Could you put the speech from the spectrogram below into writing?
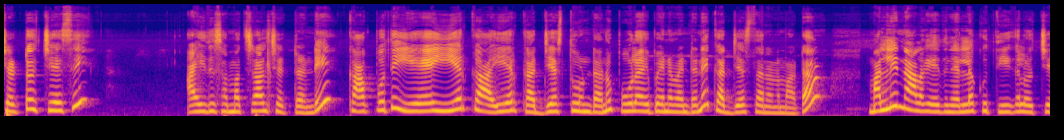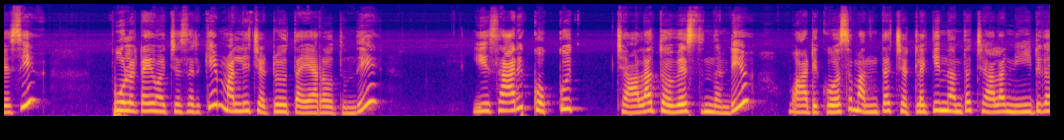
చెట్టు వచ్చేసి ఐదు సంవత్సరాల చెట్టు అండి. కాకపోతే ఏ ఇయర్కి ఆ ఇయర్ కట్ చేస్తూ ఉంటాను. పూలు అయిపోయిన వెంటనే కట్ చేస్తానమాట మళ్ళీ నాలుగైదు నెలలకు తీగలు వచ్చేసి పూల టైం వచ్చేసరికి మళ్ళీ చెట్టు తయారవుతుంది. ఈసారి కొక్కు చాలా తవ్వేస్తుందండి. వాటి కోసం అంతా చెట్ల కింద అంతా చాలా నీట్గా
